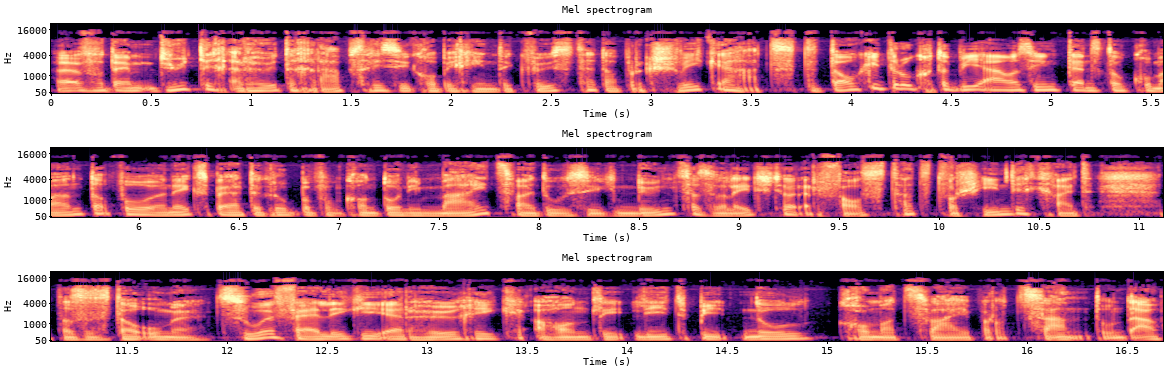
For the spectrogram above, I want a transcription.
äh, von dem deutlich erhöhten Krebsrisiko bei Kindern gewusst hat, aber geschwiegen hat. Der Tagi druckt dabei auch ein internes Dokument ab, das eine Expertengruppe vom Kanton im Mai 2019, also letztes Jahr, erfasst hat. Die Wahrscheinlichkeit, dass es da um eine zufällige Erhöhung handelt, liegt bei 0,2 Prozent. Prozent. Und auch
